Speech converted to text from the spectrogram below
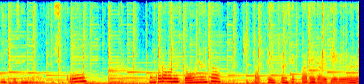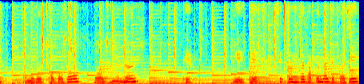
핑크색 넣어주시고 번갈아 가면서 넣으면서 그 앞에 있던 색깔의 날개를 안으로 접어서 넣어주면 돼요. 이렇게 색종이가 다 끝날 때까지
